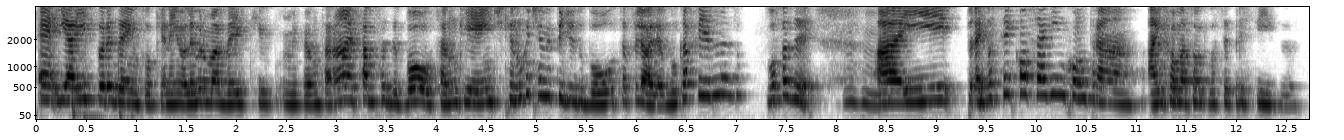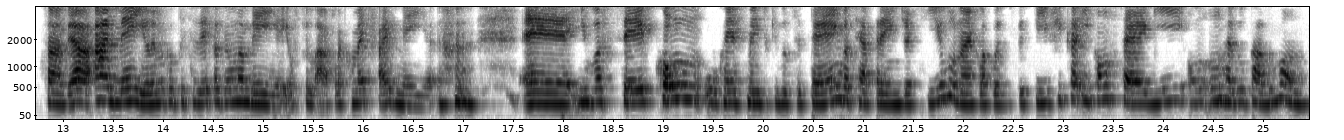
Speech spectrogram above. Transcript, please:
É, e aí, por exemplo, que nem eu lembro uma vez que me perguntaram: ah, sabe fazer bolsa? Era um cliente que nunca tinha me pedido bolsa. Eu falei, olha, eu nunca fiz, mas vou fazer. Uhum. Aí, aí você consegue encontrar a informação que você precisa, sabe? Ah, ah, meia, eu lembro que eu precisei fazer uma meia. Eu fui lá, falei, como é que faz meia? é, e você, com o conhecimento que você tem, você aprende aquilo, né? Aquela coisa específica e consegue um, um resultado bom.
